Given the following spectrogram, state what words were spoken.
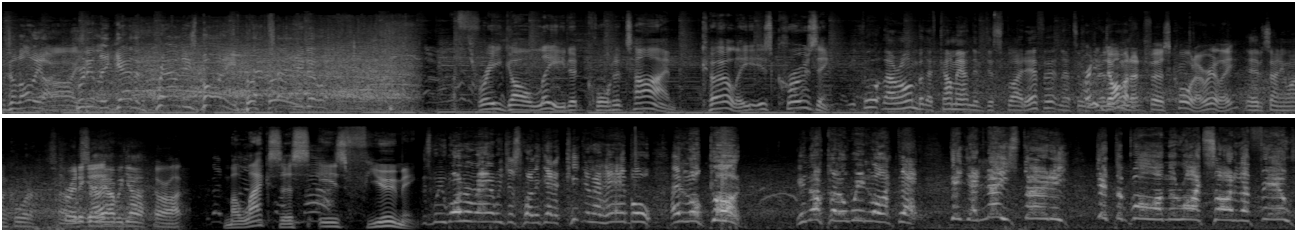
Delolio, oh, brilliantly yeah. gathered, round his body. That's how you do it. A three-goal lead at quarter time. Curley is cruising. You thought they were on, but they've come out and they've displayed effort, and that's all pretty really dominant want. first quarter, really. Yeah, it's only one quarter. So Three we'll to go. how we go. All right. Malaxos is fuming. Because we want around, we just want to get a kick and a handball and look good. You're not going to win like that. Get your knees dirty, get the ball on the right side of the field,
